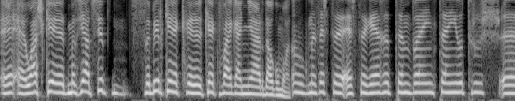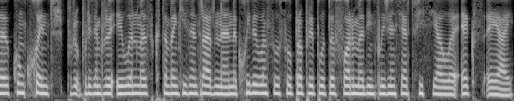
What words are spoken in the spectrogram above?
é, é, eu acho que é demasiado cedo saber quem é que, quem é que vai ganhar de algum modo. mas esta, esta guerra também tem outros uh, concorrentes. Por, por, exemplo, Elon Musk também quis entrar na, na corrida e lançou a sua própria plataforma de inteligência artificial, a XAI.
